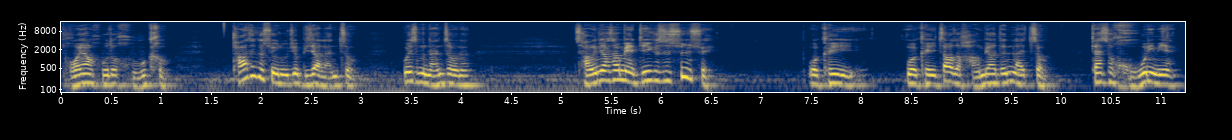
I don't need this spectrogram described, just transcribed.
鄱阳湖的湖口。它这个水路就比较难走，为什么难走呢？长江上面第一个是顺水，我可以我可以照着航标灯来走，但是湖里面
